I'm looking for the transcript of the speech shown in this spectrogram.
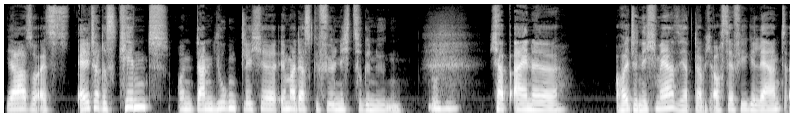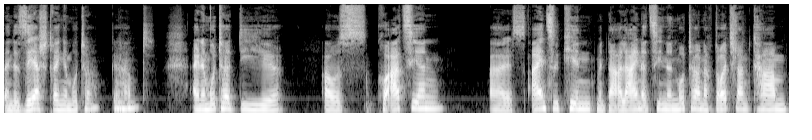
ja, so als älteres Kind und dann Jugendliche immer das Gefühl, nicht zu genügen. Mhm. Ich habe eine, heute nicht mehr, sie hat, glaube ich, auch sehr viel gelernt, eine sehr strenge Mutter gehabt. Eine Mutter, die aus Kroatien als Einzelkind mit einer alleinerziehenden Mutter nach Deutschland kam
